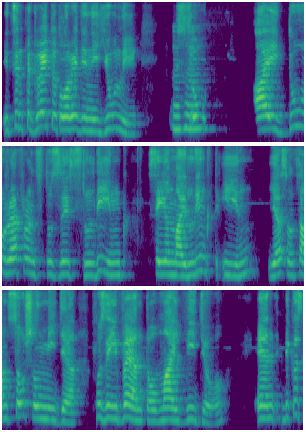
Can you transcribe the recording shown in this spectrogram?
it's integrated already in Yuli. Mhm. So I do reference to this link, say on my LinkedIn, yes, on some social media for the event or my video. And because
